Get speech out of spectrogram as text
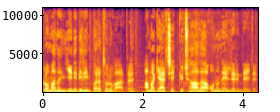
Roma'nın yeni bir imparatoru vardı ama gerçek güç hala onun ellerindeydi.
